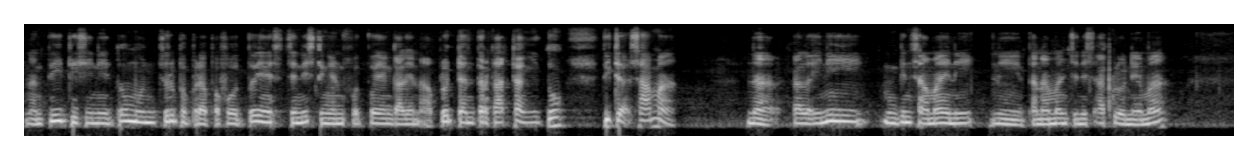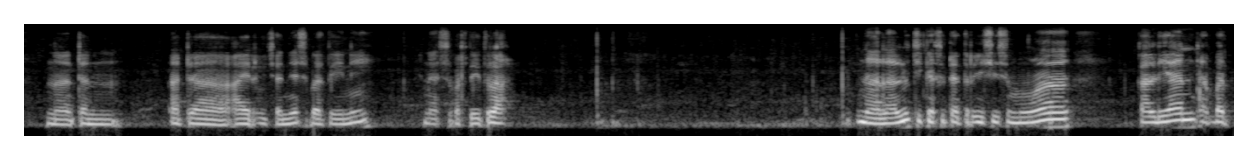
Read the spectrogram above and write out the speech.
nanti di sini itu muncul beberapa foto yang sejenis dengan foto yang kalian upload dan terkadang itu tidak sama nah kalau ini mungkin sama ini nih tanaman jenis aglonema nah dan ada air hujannya seperti ini nah seperti itulah nah lalu jika sudah terisi semua kalian dapat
